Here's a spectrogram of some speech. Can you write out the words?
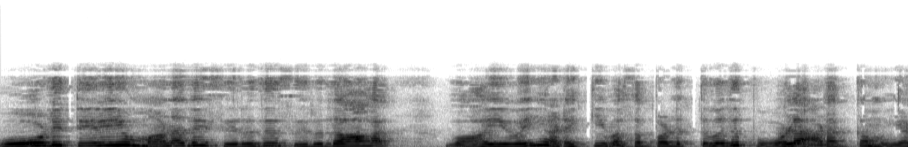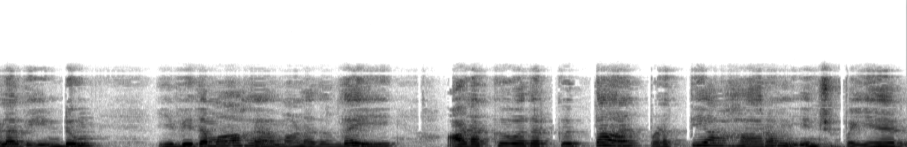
ஓடி திரியும் மனதை சிறிது சிறிதாக வாயுவை அடக்கி வசப்படுத்துவது போல அடக்க முயல வேண்டும். இவ்விதமாக மனதை அடக்குவதற்குத்தான் பிரத்யாகாரம் என்று பெயர்.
